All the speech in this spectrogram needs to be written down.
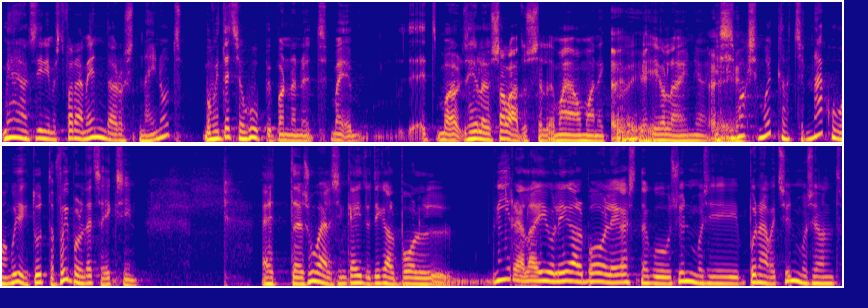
mina ei olnud seda inimest varem enda arust näinud, ma võin täitsa huupi panna nüüd, ma ei, et ma, see ei ole ju saladus selle maja omanikul, ei ole, on ju. ja siis ma hakkasin mõtlema, et see nägu on kuidagi tuttav, võib-olla täitsa eksin. et äh, suvel siin käidud igal pool, Viirelaiul igal pool igast nagu sündmusi, põnevaid sündmusi olnud.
